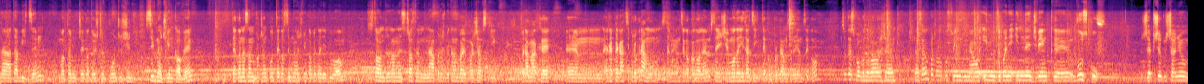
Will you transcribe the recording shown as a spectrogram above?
na tablicy motoniczego to jeszcze włączył się sygnał dźwiękowy. Tego na samym początku tego sygnału dźwiękowego nie było. Został on dodany z czasem na prośbę tramwajów warszawskich w ramach em, reparacji programu sterującego wagonem, w sensie modernizacji tego programu sterującego, co też spowodowało, że na samym początku swingi miały inny, zupełnie inny dźwięk e, wózków, że przy ruszaniu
